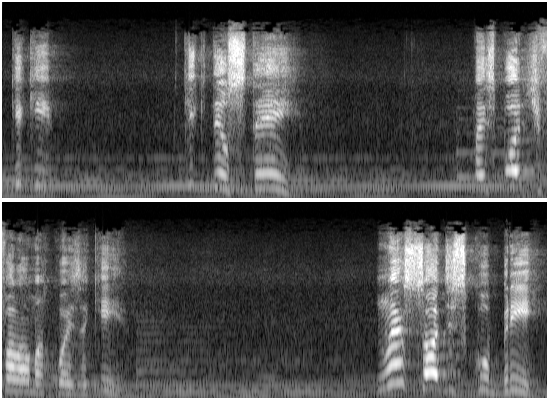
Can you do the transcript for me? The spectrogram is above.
O que que, que que Deus tem? Mas pode te falar uma coisa aqui? Não é só descobrir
